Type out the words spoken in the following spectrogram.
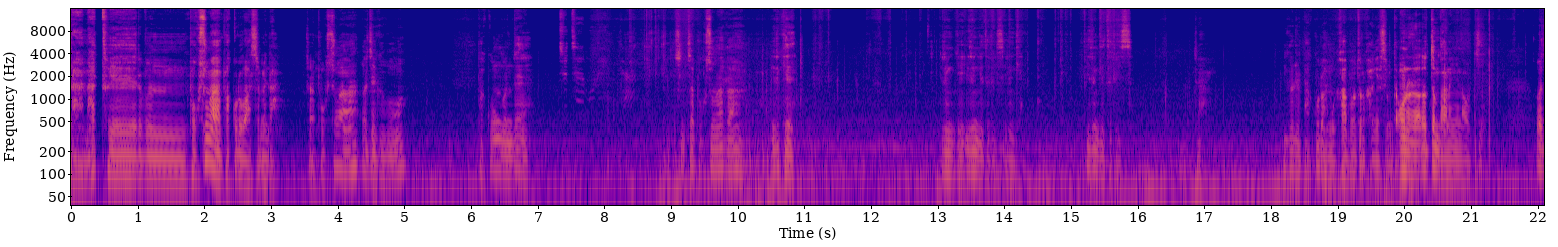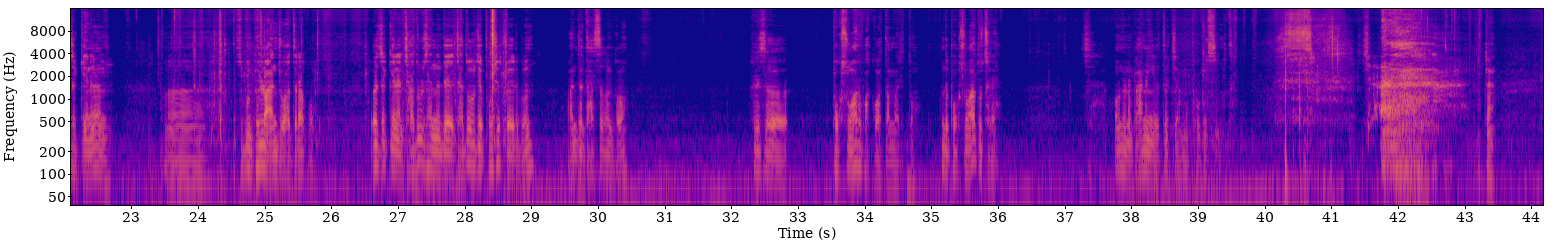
자, 마트에 여러분 복숭아 바꾸러 왔습니다. 자, 복숭아 어제 그거 온 건데 진짜 복숭아가 이렇게 이런 게 이런 게 들어있어 이런 게 이런 게 들어있어. 자, 이거를 바꾸러 한번 가보도록 하겠습니다. 오늘은 어떤 반응이 나올지. 어저께는 어, 기분 별로 안 좋아하더라고. 어저께는 자두를 샀는데 자두 어제 보셨죠 여러분? 완전 다 썩은 거. 그래서 복숭아로 바꿔왔단 말이 또. 근데 복숭아도 저래. 자, 오늘은 반응이 어떨지 한번 보겠습니다. 자, 자,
